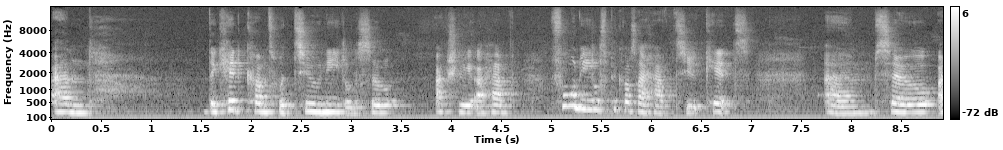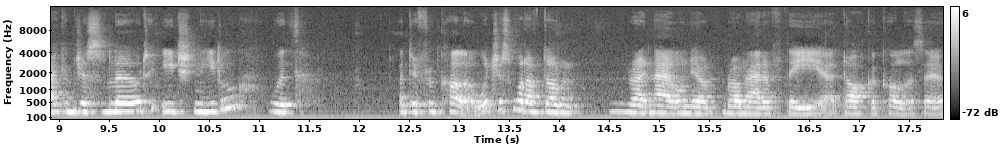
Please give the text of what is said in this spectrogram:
and the kit comes with two needles. So actually I have four needles because I have two kits um, so I can just load each needle with a different color, which is what I've done right now, only I've run out of the uh, darker color, so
